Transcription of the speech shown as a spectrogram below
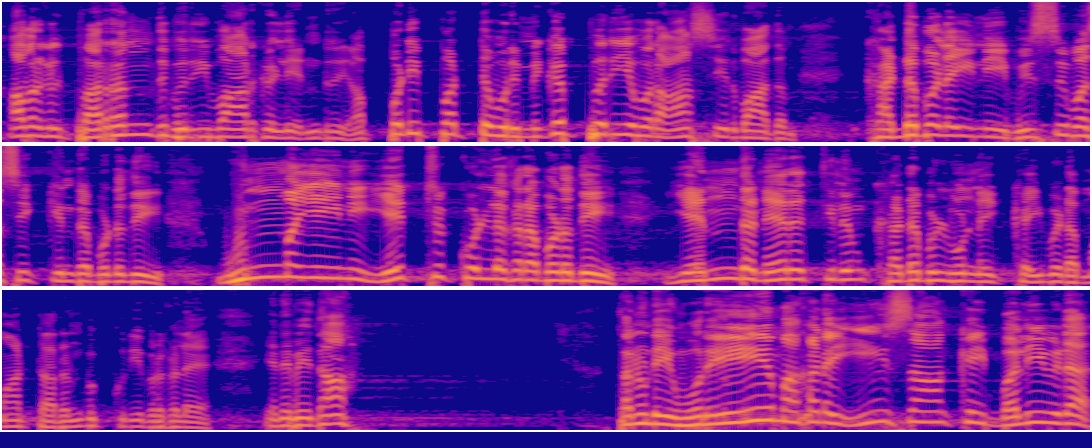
அவர்கள் பறந்து விரிவார்கள் என்று. அப்படிப்பட்ட ஒரு மிகப்பெரிய ஒரு ஆசீர்வாதம். கடவுளை நீ விசுவசிக்கின்ற பொழுது உண்மையை நீ ஏற்றுக்கொள்ளுகிற பொழுது எந்த நேரத்திலும் கடவுள் உன்னை கைவிட மாட்டார். அன்புக்குரியவர்களே எனவேதான் தன்னுடைய ஒரே மகனை ஈசாக்கை பலிவிட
